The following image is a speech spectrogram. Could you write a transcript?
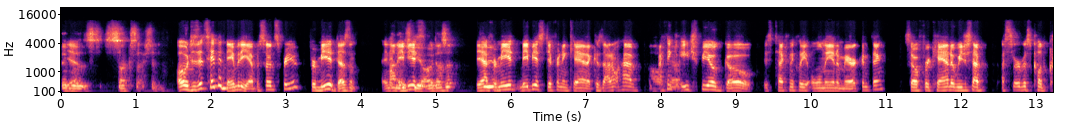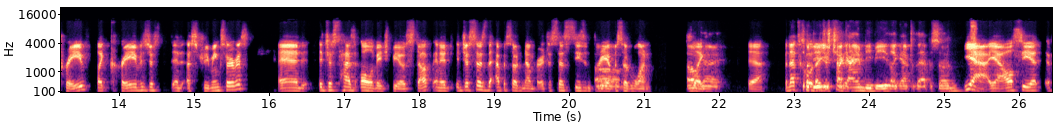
it Yeah. was Succession oh does it say the name of the episodes for you for me it doesn't and on maybe HBO. It? Yeah, you? for me, it, maybe it's different in Canada because I don't have. Oh, I think okay. HBO Go is technically only an American thing. So for Canada, we just have a service called Crave. Like Crave is just a streaming service, and it just has all of HBO stuff, and it, it just says the episode number. It just says season three, Oh. episode one. So, Okay. like, yeah, but that's so cool. do you that just see check IMDb like after the episode? Yeah, yeah, I'll see it if,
